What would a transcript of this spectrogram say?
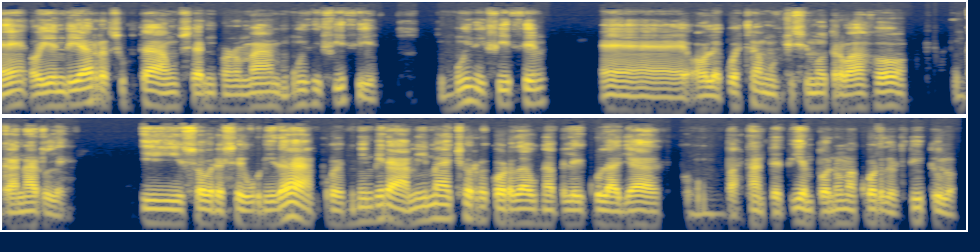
¿eh? Hoy en día resulta a un ser normal muy difícil, muy difícil eh, o le cuesta muchísimo trabajo ganarle. Y sobre seguridad, pues mira, a mí me ha hecho recordar una película ya con bastante tiempo, no me acuerdo el título,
